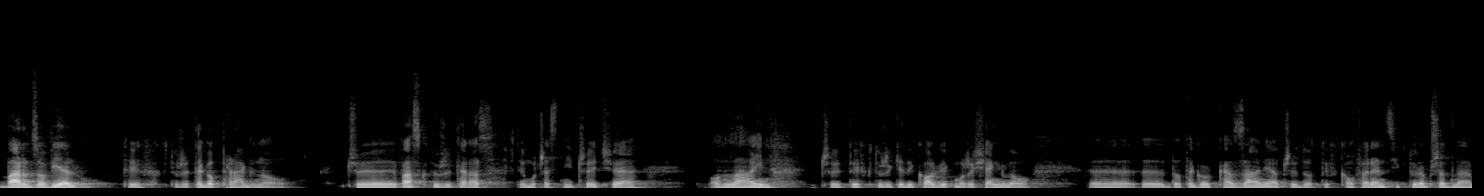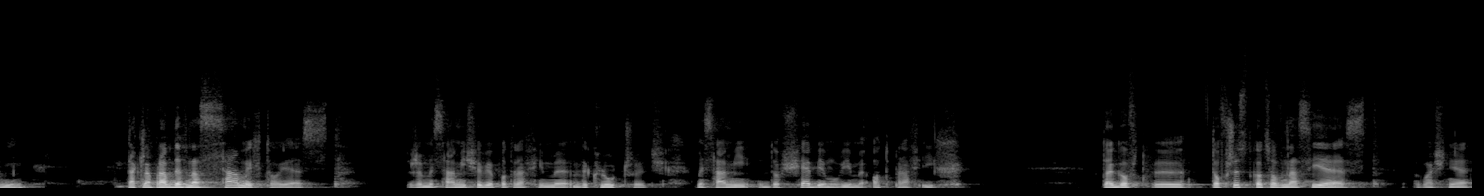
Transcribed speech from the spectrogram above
bardzo wielu tych, którzy tego pragną. Czy Was, którzy teraz w tym uczestniczycie online, czy tych, którzy kiedykolwiek może sięgną e, do tego kazania, czy do tych konferencji, które przed nami, tak naprawdę w nas samych to jest, że my sami siebie potrafimy wykluczyć. My sami do siebie mówimy: odpraw ich. Tego, y, to wszystko, co w nas jest, właśnie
